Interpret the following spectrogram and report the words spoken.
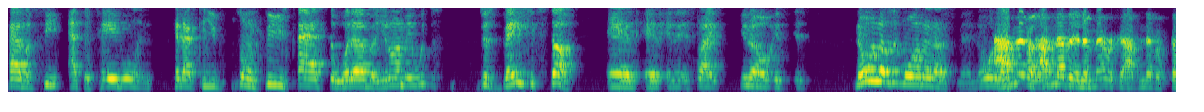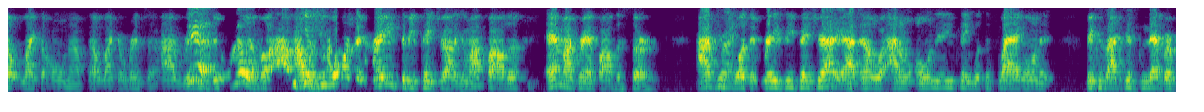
have a seat at the table? And can I can you someone please pass the whatever? You know what I mean? We just just basic stuff. And and, and it's like, you know, it's it's no one loves it more than us, man. No one I've never, I've never in America, I've never felt like an owner. I felt like a renter. I really Yeah, do. no, I, I- I because was, I wasn't raised to be patriotic. And my father and my grandfather served. I just Right. wasn't raised to be patriotic. I know I don't own anything with the flag on it because I just never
